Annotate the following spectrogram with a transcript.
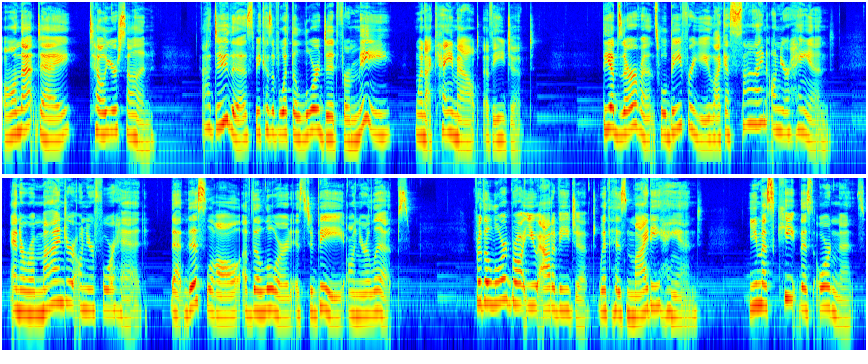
On that day, tell your son, I do this because of what the Lord did for me when I came out of Egypt. The observance will be for you like a sign on your hand and a reminder on your forehead that this law of the Lord is to be on your lips. For the Lord brought you out of Egypt with his mighty hand you must keep this ordinance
